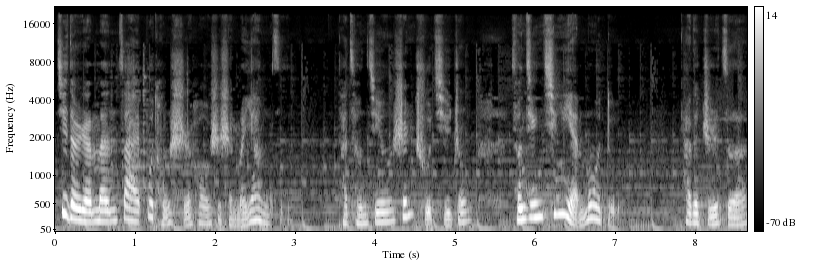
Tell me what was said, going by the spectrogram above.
记得人们在不同时候是什么样子。他曾经身处其中，曾经亲眼目睹。他的职责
